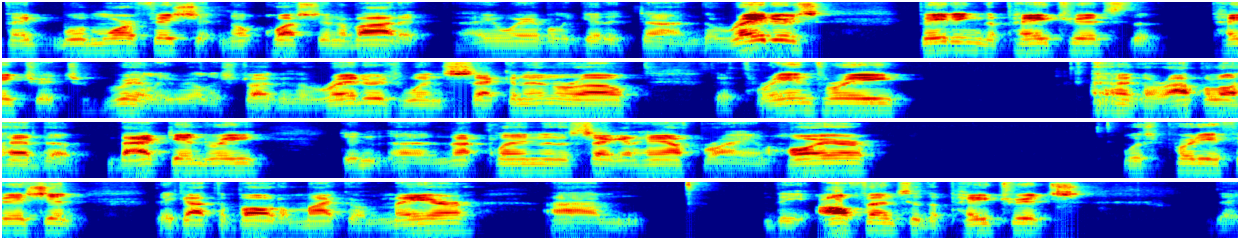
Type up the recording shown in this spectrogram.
they were more efficient, no question about it. They were able to get it done. The Raiders beating the Patriots. The Patriots really, really struggling. The Raiders win second in a row. They're three and three. Garoppolo had the back injury, didn't uh, not playing in the second half. Brian Hoyer was pretty efficient. They got the ball to Michael Mayer. Um, the offense of the Patriots they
